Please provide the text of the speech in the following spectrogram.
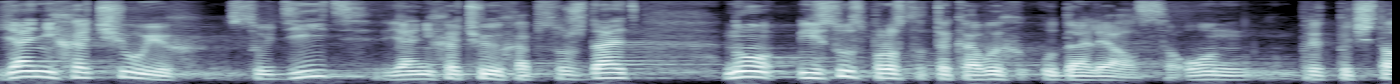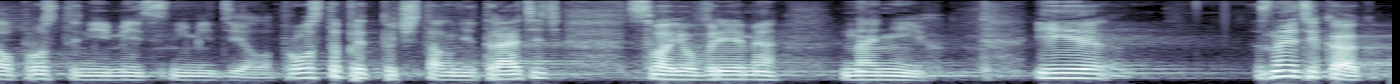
Я не хочу их судить, я не хочу их обсуждать, но Иисус просто таковых удалялся. Он предпочитал просто не иметь с ними дела, просто предпочитал не тратить свое время на них. И знаете как?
